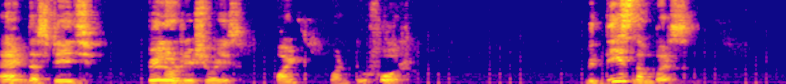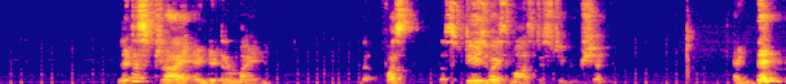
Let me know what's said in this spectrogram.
and the stage payload ratio is 0.124. With these numbers, let us try and determine the first the stage-wise mass distribution and then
